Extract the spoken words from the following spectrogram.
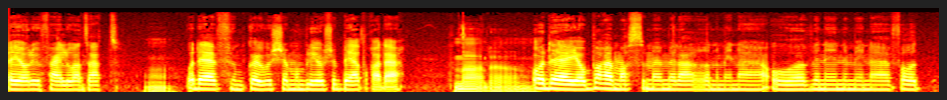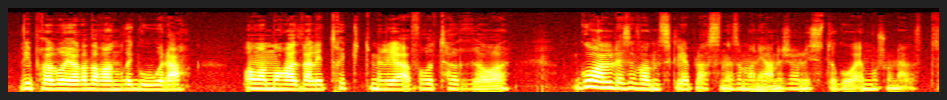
Jeg gjør det jo feil uansett. Mm. Og det funker jo ikke. Man blir jo ikke bedre av det. Nei, det Og det jobber jeg masse med med lærerne mine og venninnene mine, for vi prøver å gjøre hverandre gode, da. Og man må ha et veldig trygt miljø for å tørre å gå alle disse vanskelige plassene som man gjerne ikke har lyst til å gå emosjonelt.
